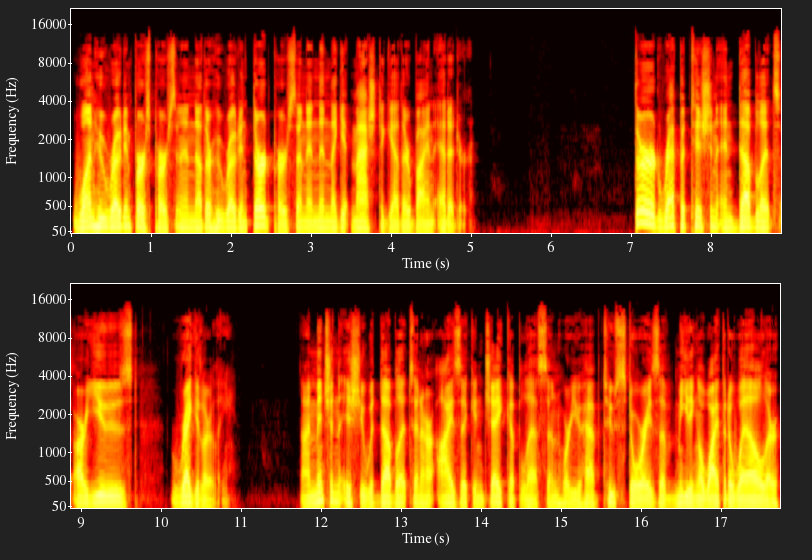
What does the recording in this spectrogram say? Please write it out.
one who wrote in first person and another who wrote in third person, and then they get mashed together by an editor. Third, repetition and doublets are used regularly. I mentioned the issue with doublets in our Isaac and Jacob lesson, where you have two stories of meeting a wife at a well, or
